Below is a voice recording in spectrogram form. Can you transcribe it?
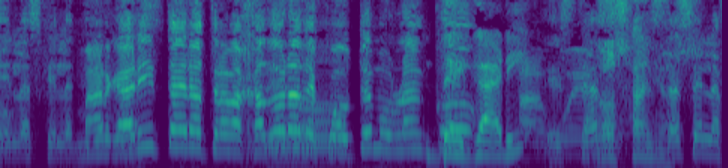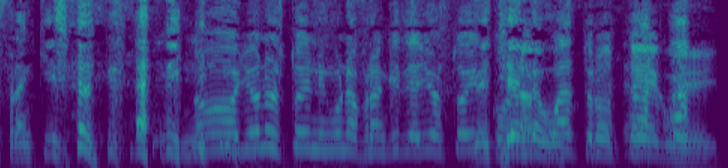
de las gelatinas. Margarita era trabajadora Pero- de Cuauhtémoc Blanco. ¿De Gary? Ah, bueno. estás, Dos años. estás en la franquicia de Gary. No, yo no estoy en ninguna franquicia, yo estoy De con la Yellow. 4T, güey.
